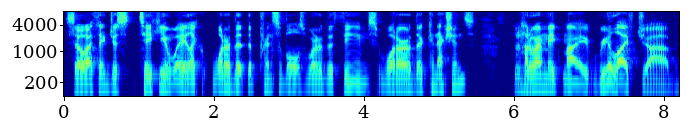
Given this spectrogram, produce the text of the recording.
so i think just taking away like what are the the principles what are the themes what are the connections how do Mhm. i make my real life job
